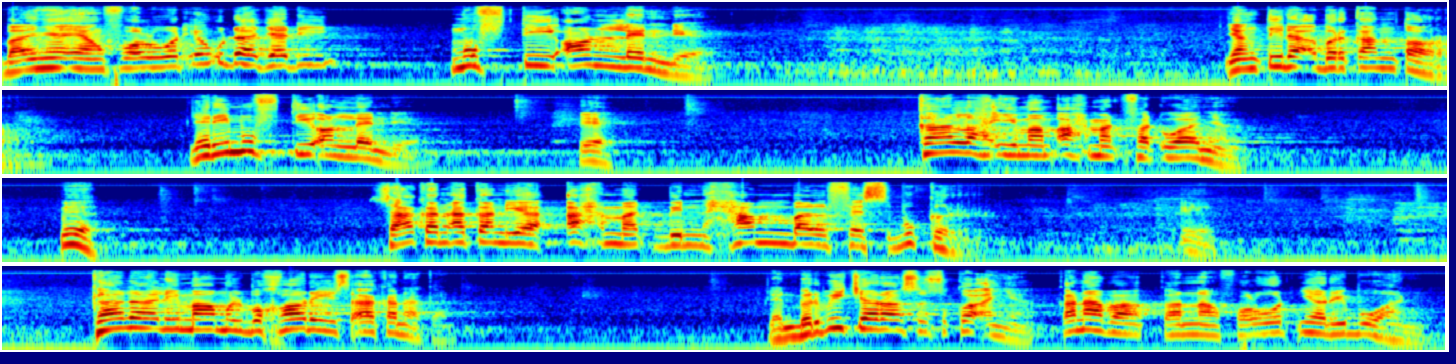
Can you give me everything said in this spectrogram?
Banyak yang forward yang udah jadi mufti online dia. Yang tidak berkantor. Jadi mufti online dia. Yeah. Kalah Imam Ahmad fatwanya. Ya. Yeah. Seakan-akan dia Ahmad bin Hambal Facebooker. Yeah. Kalah Imam Al-Bukhari seakan-akan. Dan berbicara sesukanya. Kenapa? Karena forwardnya ribuan.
